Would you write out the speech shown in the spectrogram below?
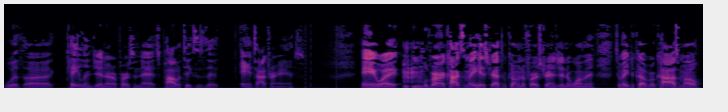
with, uh, Caitlyn Jenner, a person that's politics is that anti-trans. Anyway, Laverne Cox made history after becoming the first transgender woman to make the cover of Cosmo.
